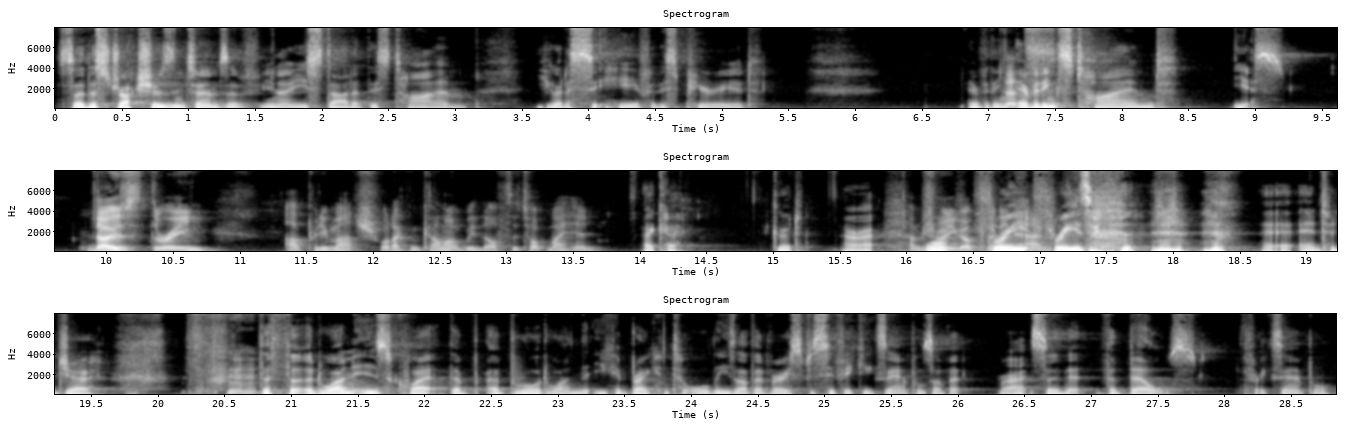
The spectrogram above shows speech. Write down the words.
So the structures in terms of you know you start at this time, you got to sit here for this period. Everything, that's, everything's timed. Yes. Those three are pretty much what I can come up with off the top of my head. Okay, good. All right. I'm well, sure you got three. Three is enter Joe. the third one is quite the, a broad one that you could break into all these other very specific examples of it, right? So that the bells, for example,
